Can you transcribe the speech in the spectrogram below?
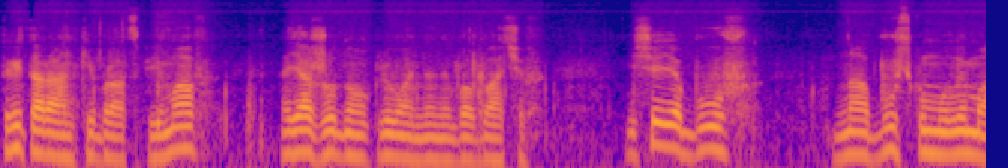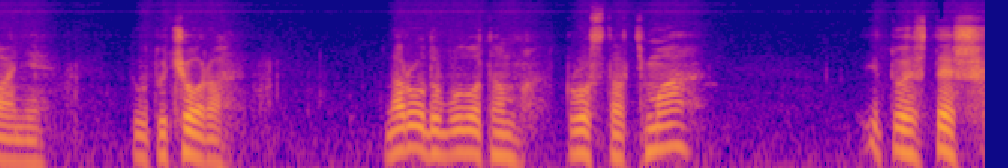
Три таранки брат спіймав, а я жодного клювання не побачив. І ще я був на Бузькому лимані тут учора. Народу було там просто тьма. І теж, теж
